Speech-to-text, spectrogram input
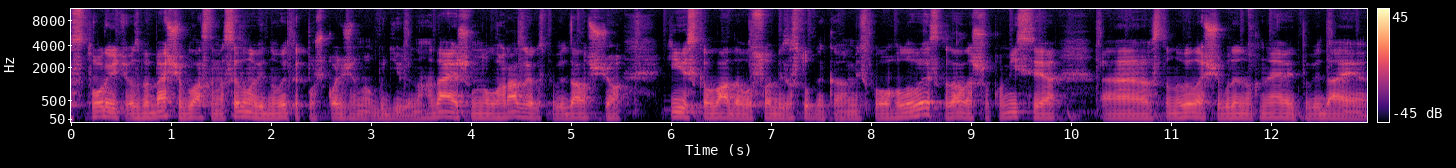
створюють ОСББ, щоб власними силами відновити пошкоджену будівлю. Нагадаю, що минулого разу я розповідав, що київська влада в особі заступника міського голови сказала, що комісія е, встановила, що будинок не відповідає,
